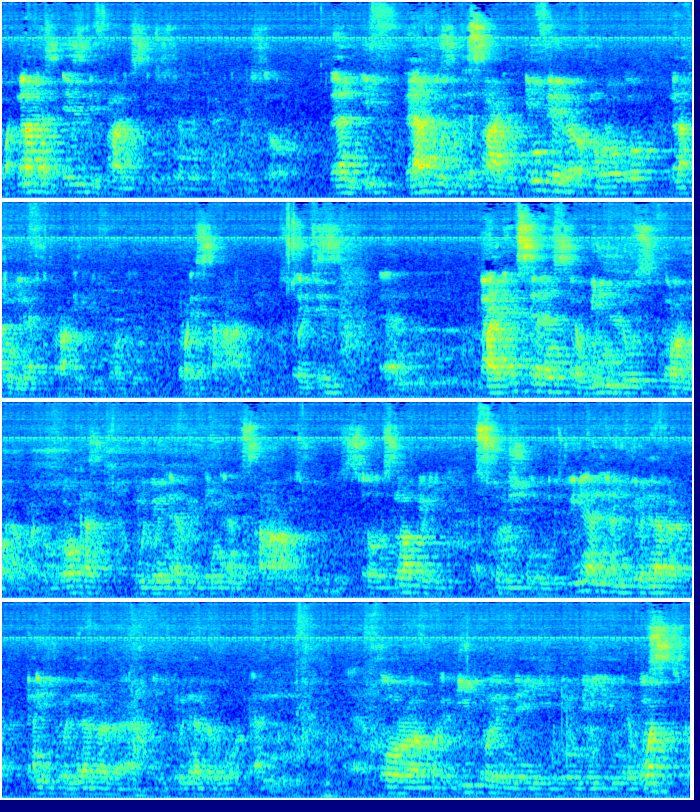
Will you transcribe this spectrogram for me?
what matters is the status territory. So then if that was decided in favor of Morocco, nothing left practically for the, for the Sahara. So it is um, by excellence a win-lose formula Moroccans will win everything and the Sahrawis will lose. So it's not really solution in between and, and it will never and it will never uh, it will never work. And uh, for uh, for the people in the in the in the West, so,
